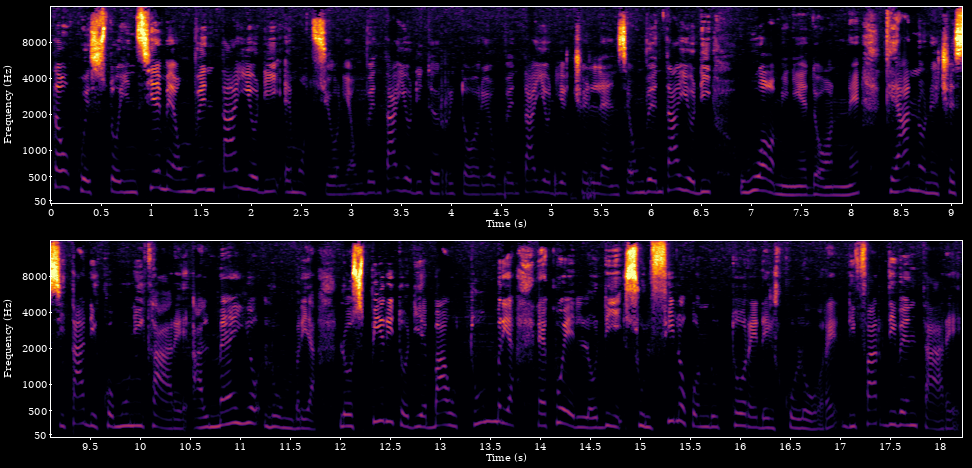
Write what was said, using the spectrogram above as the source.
tutto questo insieme a un ventaglio di emozioni, a un ventaglio di territorio, a un ventaglio di eccellenze, a un ventaglio di uomini e donne che hanno necessità di comunicare al meglio l'Umbria. Lo spirito di About Umbria è quello di, sul filo conduttore del colore, di far diventare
